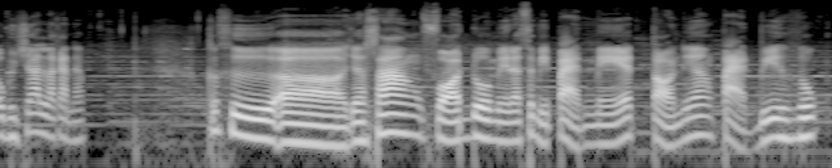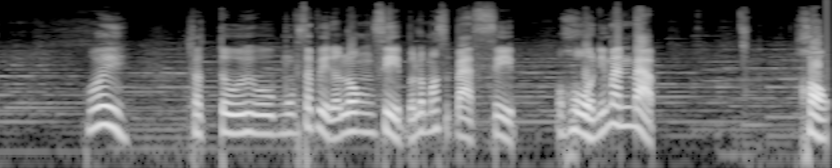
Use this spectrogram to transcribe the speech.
โอ i ิชันแล้วกันครับ ก็คือเอ่อจะสร้างฟอร์ดโดเมนรัศมี 8 เมตร ต่อเนื่อง 8 วิทุกเฮ้ยศัตรูมูฟสปีดลดลง 10ลดลงมาสุด80โอ้โห นี่มันแบบของ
